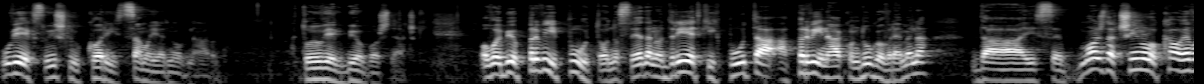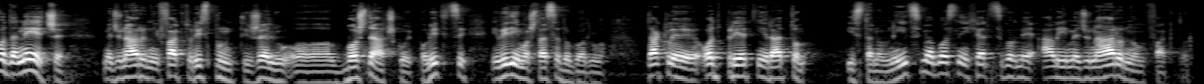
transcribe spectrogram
uvijek su išli u korist samo jednog naroda. A to je uvijek bio bošnjački. Ovo je bio prvi put, odnosno jedan od rijetkih puta, a prvi nakon dugo vremena, da se možda činilo kao evo da neće međunarodni faktor ispuniti želju o bošnjačkoj politici i vidimo šta se dogodilo. Dakle, od prijetnji ratom i stanovnicima Bosne i Hercegovine, ali i međunarodnom faktoru.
